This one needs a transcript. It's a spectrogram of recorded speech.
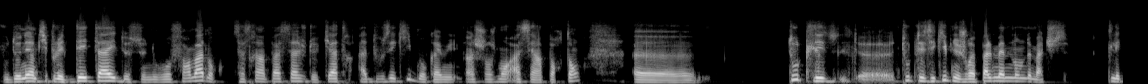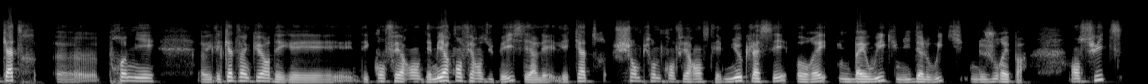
vous, donner un petit peu les détails de ce nouveau format. Donc, ça serait un passage de 4 à 12 équipes, donc quand même un changement assez important. toutes, les, toutes les équipes ne joueraient pas le même nombre de matchs les quatre euh, premiers, euh, les quatre vainqueurs des, conférences, des meilleures conférences du pays, c'est-à-dire les, quatre champions de conférence les mieux classés, auraient une bye week, une idle week, ne joueraient pas. Ensuite,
